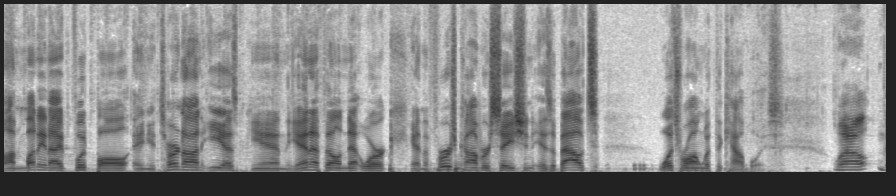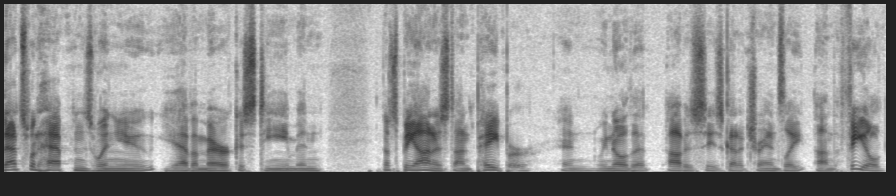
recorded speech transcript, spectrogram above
on Monday Night Football. And you turn on ESPN, the NFL network, and the first conversation is about what's wrong with the Cowboys. Well, that's what happens when you, you have America's team. And let's be honest, on paper, and we know that obviously it's got to translate on the field,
